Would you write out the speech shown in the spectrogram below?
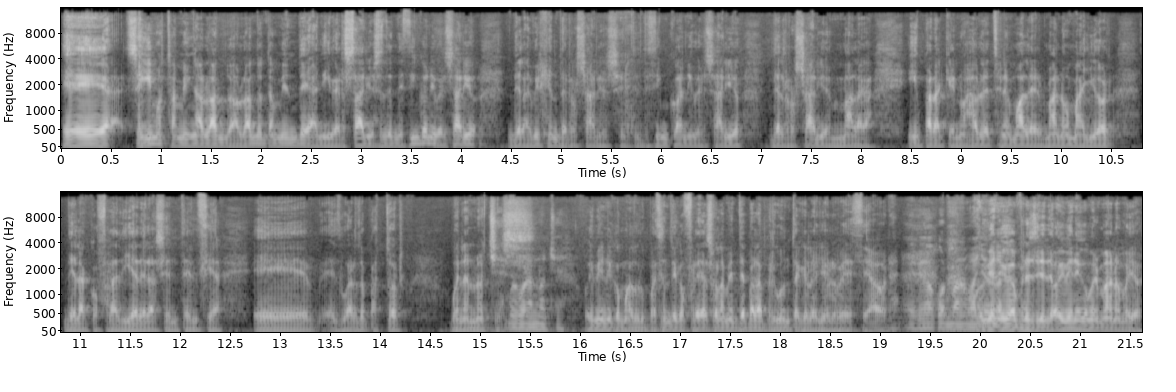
Eh, seguimos también hablando, hablando también de aniversario, 75 aniversario de la Virgen de Rosario, 75 aniversario del Rosario en Málaga. Y para que nos hable tenemos al hermano mayor de la Cofradía de la Sentencia, eh, Eduardo Pastor. Buenas noches. Muy buenas noches. Hoy viene como agrupación de cofradías solamente para la pregunta que yo le voy a decir ahora. Hoy vengo con hermano mayor. Hoy viene como presidente, hoy viene como hermano mayor.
